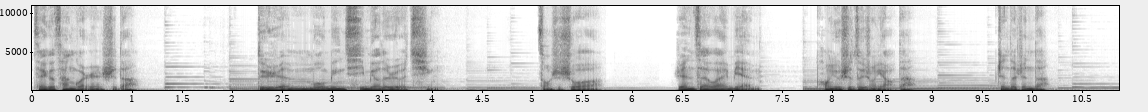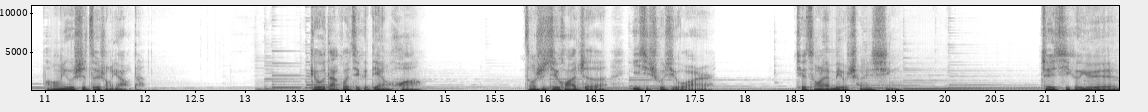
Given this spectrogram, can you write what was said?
在一个餐馆认识的。对人莫名其妙的热情，总是说，人在外面，朋友是最重要的，真的真的，朋友是最重要的。给我打过几个电话，总是计划着一起出去玩，却从来没有成行。这几个月，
